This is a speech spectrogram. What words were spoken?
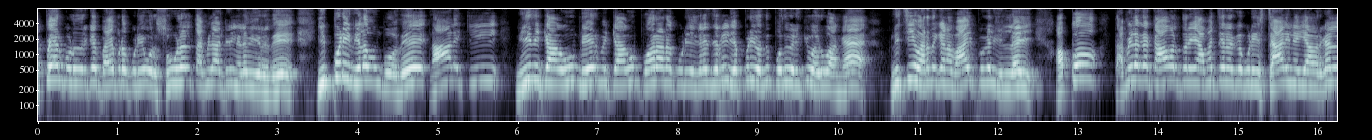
எப்பேர் போடுவதற்கே பயப்படக்கூடிய ஒரு சூழல் தமிழ் தமிழ்நாட்டில் நிலவுகிறது. இப்படி நிலவும் போது நாளைக்கு நீதிக்காகவும் நேர்மைக்காகவும் போராடக்கூடிய இளைஞர்கள் எப்படி வந்து பொதுவெளிக்கு வருவாங்க? நிச்சயம் வரதுக்கான வாய்ப்புகள் இல்லை. அப்போ தமிழக காவல்துறை அமைச்சர் இருக்கக்கூடிய ஸ்டாலின் ஐயா அவர்கள்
